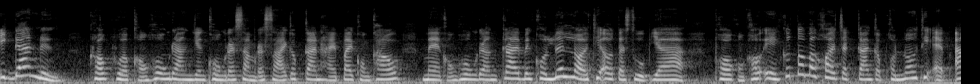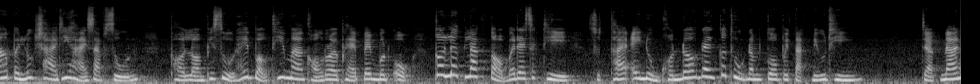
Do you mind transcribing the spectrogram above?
อีกด้านหนึ่ง ครอบครัวของฮงรังยังคงระสำระสายกับการหายไปของเขา แม่ของฮงรังกลายเป็นคนเลื่อนลอยที่เอาแต่สูบยา พ่อของเขาเองก็ต้องมาคอยจัดการกับคนนอกที่แอบอ้างเป็นลูกชายที่หายสับสูญ พอลองพิสูจน์ให้บอกที่มาของรอยแผลเป็นบนอก ก็เลือกลักตอบไม่ได้สักที สุดท้ายไอ้หนุ่มคนนอกนั่นก็ถูกนำตัวไปตัดนิ้วทิ้ง จากนั้น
